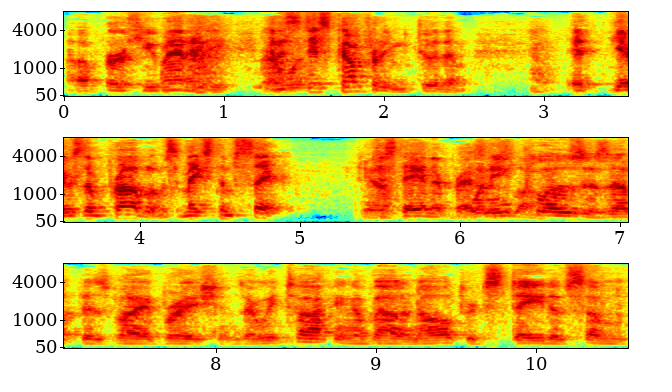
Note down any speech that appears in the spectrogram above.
of Earth humanity, and it's discomforting to them. It gives them problems, it makes them sick Yeah. to stay in their presence When he closes up his vibrations, are we talking about an altered state of some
